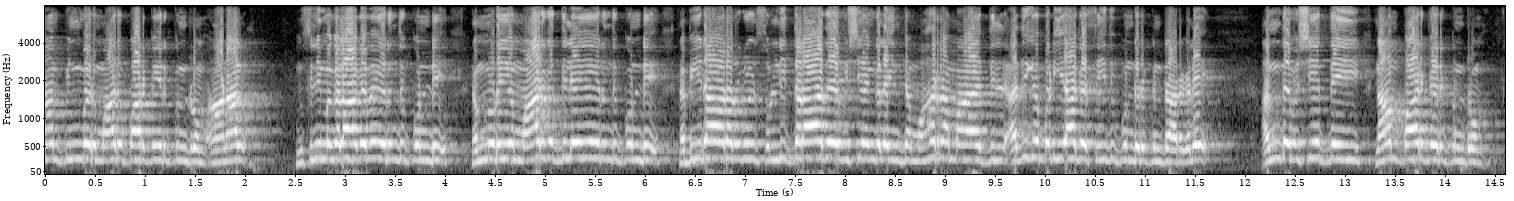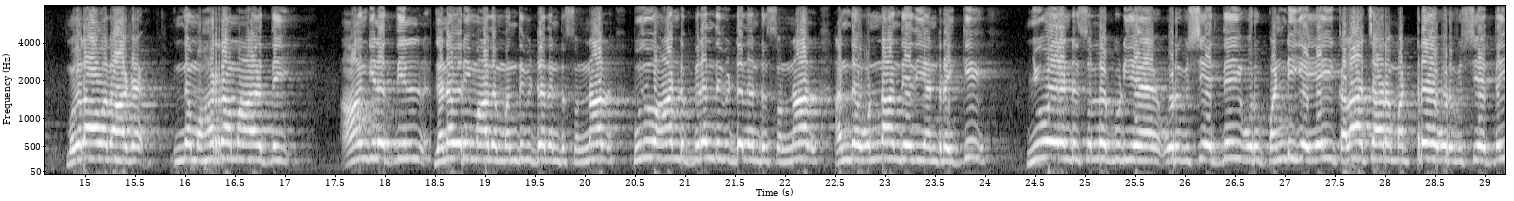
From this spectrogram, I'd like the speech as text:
நாம் பின்வருமாறு பார்க்க இருக்கின்றோம். ஆனால் முஸ்லிம்களாகவே இருந்து கொண்டு நம்முடைய மார்க்கத்திலேயே இருந்து கொண்டு நபீராரர்கள் சொல்லித்தராத விஷயங்களை இந்த மொஹர்ரம் மாதத்தில் அதிகப்படியாக செய்து கொண்டிருக்கின்றார்களே அந்த விஷயத்தை நாம் பார்க்க இருக்கின்றோம். முதலாவதாக இந்த மொஹர்ரம் மாதத்தை ஆங்கிலத்தில் ஜனவரி மாதம் வந்துவிட்டது என்று சொன்னால் புது ஆண்டு பிறந்து விட்டது என்று சொன்னால் அந்த ஒன்னாம் தேதி அன்றைக்கு நியூ இயர் என்று சொல்லக்கூடிய ஒரு விஷயத்தை ஒரு பண்டிகையை கலாச்சாரமற்ற ஒரு விஷயத்தை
